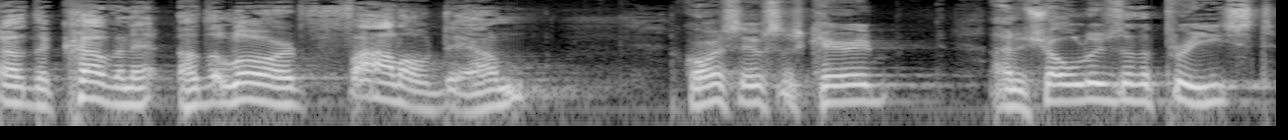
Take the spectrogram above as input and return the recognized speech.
of the covenant of the Lord followed them. Of course, this was carried on the shoulders of the priest.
